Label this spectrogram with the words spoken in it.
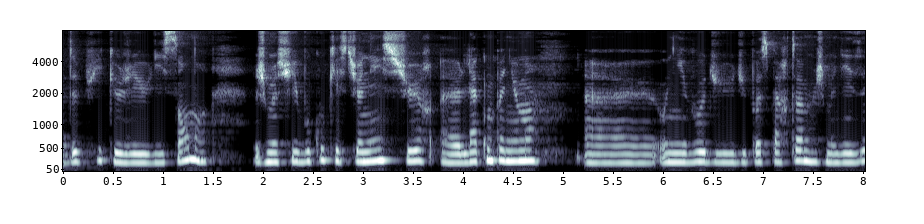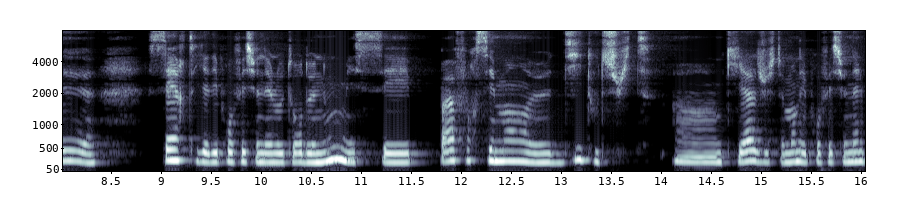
Depuis que j'ai eu Lysandre, je me suis beaucoup questionnée sur euh, l'accompagnement euh, au niveau du, du, postpartum. Je me disais, certes, il y a des professionnels autour de nous, mais c'est pas forcément dit tout de suite hein, qu'il y a justement des professionnels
